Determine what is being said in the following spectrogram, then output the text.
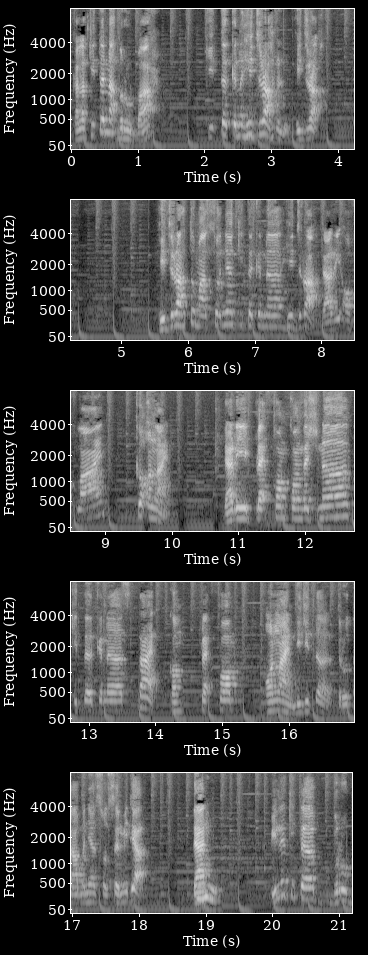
kalau kita nak berubah, kita kena hijrah dulu. Hijrah. Hijrah tu maksudnya kita kena hijrah dari offline ke online. Dari platform konvensional kita kena start platform online digital terutamanya sosial media. Dan Mhm. bila kita beru-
